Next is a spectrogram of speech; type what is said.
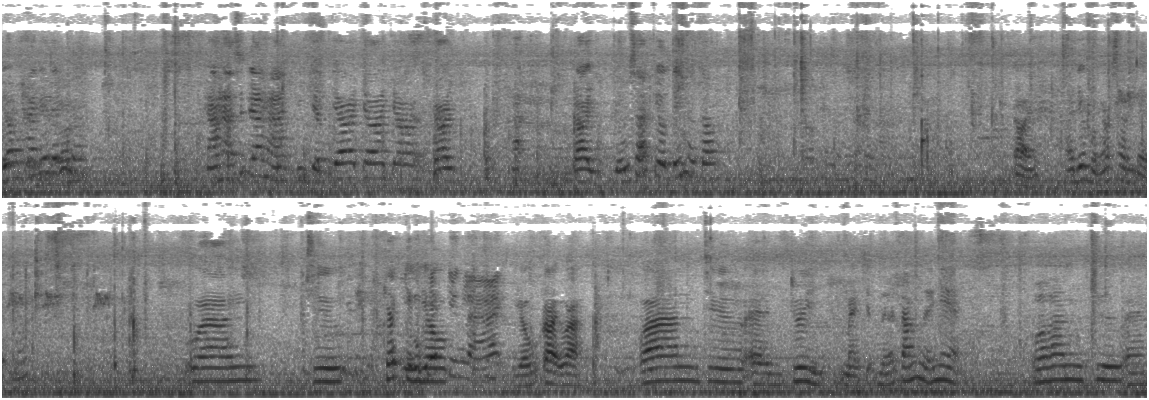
vô hai đứa đến hà hà xích ra hà chị chụp cho cho cho rồi Hà, rồi vũ sát vô tí nữa con. Rồi hai đứa quần áo xanh đẹp one two khép chân vô. vũ rồi qua one two and three. Mẹ chụp nửa tấm nữa nha. One two and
